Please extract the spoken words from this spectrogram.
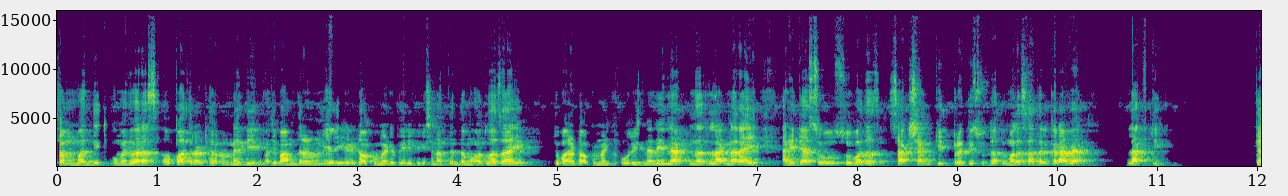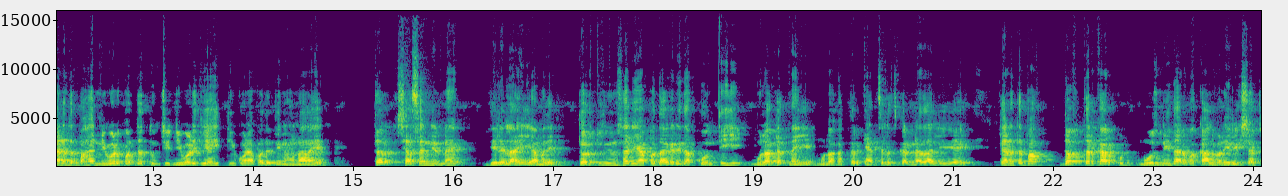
संबंधित उमेदवारास अपात्र ठरवण्यात येईल. म्हणजे मित्रांनो या ठिकाणी डॉक्युमेंट व्हेरिफिकेशन अत्यंत महत्त्वाचं आहे. तुम्हाला डॉक्युमेंट ओरिजिनली लागणार लागणार आहे आणि त्या सो सोबतच साक्षांकित प्रतीसुद्धा तुम्हाला सादर कराव्या लागतील. त्यानंतर पहा निवड पद्धत तुमची निवड जी आहे ती कोण्या पद्धतीने होणार आहे? तर शासन निर्णय दिलेला आहे यामध्ये. तरतुदीनुसार या पदाकरिता कोणतीही मुलाखत नाहीये. मुलाखत तर कॅन्सलच करण्यात आलेली आहे. त्यानंतर पहा दफ्तर कारकून मोजणीदार व कालवा निरीक्षक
